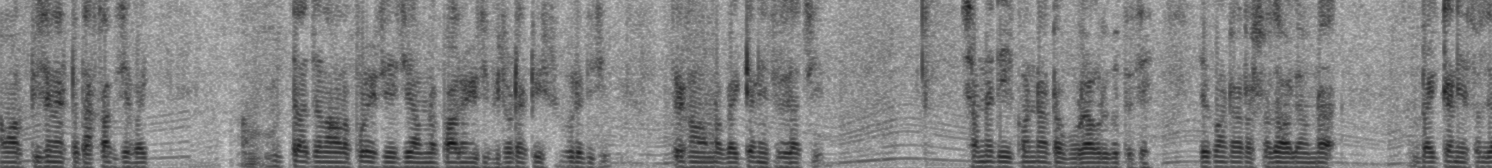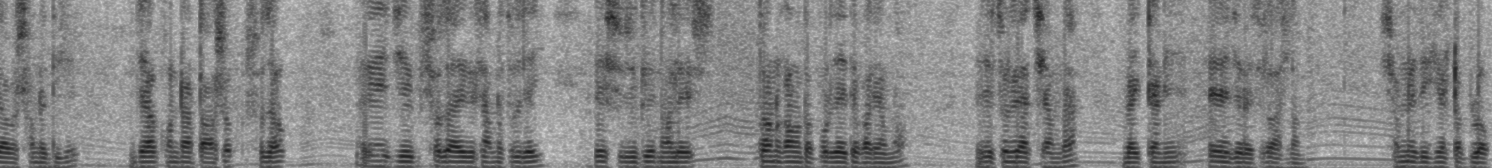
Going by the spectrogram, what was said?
আমার পিছনে একটা ধাক্কা দিচ্ছে বাইক তার জন্য আমরা পড়েছি যে আমরা পার গেছি, ভিডিওটা একটু স্কিপ করে দিছি। তো এখন আমরা বাইকটা নিয়ে চলে যাচ্ছি। সামনে দিয়ে কন্টারটা ঘোরাঘুরি করতেছে। এই কন্টারটা সোজা হলে আমরা বাইকটা নিয়ে চলে যাব সামনের দিকে। যা কন্টারটা আসুক, সোজাও। এই যে সোজা হয়ে গেছে, আমরা চলে যাই। এই সুযোগে নাহলে তখন কারণ পড়ে যাইতে পারি আমরা। এই যে চলে যাচ্ছি আমরা বাইকটা নিয়ে। এই যে চলে আসলাম। সামনে দিকে একটা ব্লক।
